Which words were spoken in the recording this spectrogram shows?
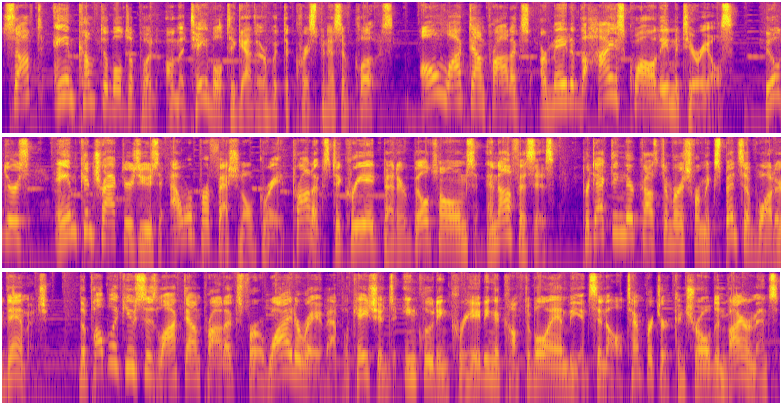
soft and comfortable to put on the table together with the crispness of clothes. All lockdown products are made of the highest quality materials. Builders and contractors use our professional grade products to create better built homes and offices, protecting their customers from expensive water damage. The public uses lockdown products for a wide array of applications, including creating a comfortable ambience in all temperature-controlled environments,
